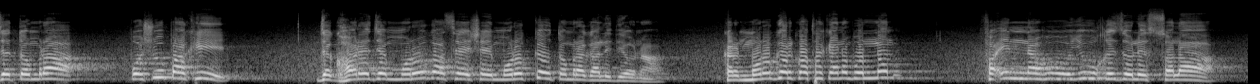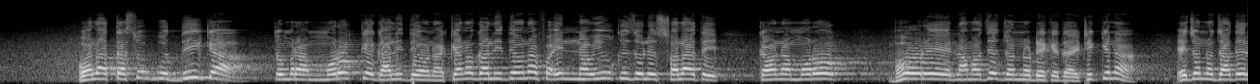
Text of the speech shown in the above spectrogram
যে তোমরা পশু পাখি, যে ঘরে যে মোরগ আছে, সেই মোরগকেও তোমরা গালি দিও না। কারণ মোরগের কথা কেন বললেন? ফাইন্নাহু ইউকিজুল সলা, ওয়ালা তাসুবুদ্দিকা তোমরা মোরগকে গালি দিও না। কেন গালি দিও না? ফাইন্নাহু ইউকিজুল সলাতে, কেননা মোরগ ভোরে নামাজের জন্য ডেকে দেয়, ঠিক কি না এজন্য যাদের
